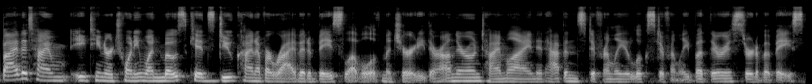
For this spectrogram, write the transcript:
by the time 18 or 21, most kids do kind of arrive at a base level of maturity. They're on their own timeline. It happens differently, it looks differently, but there is sort of a base.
